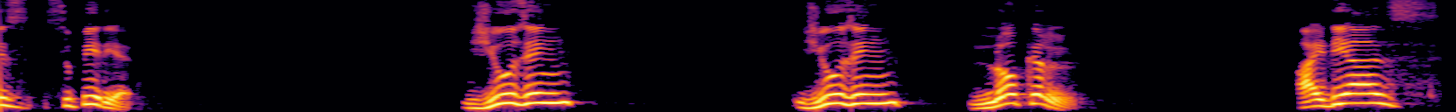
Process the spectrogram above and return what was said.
is superior using using local ideas,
